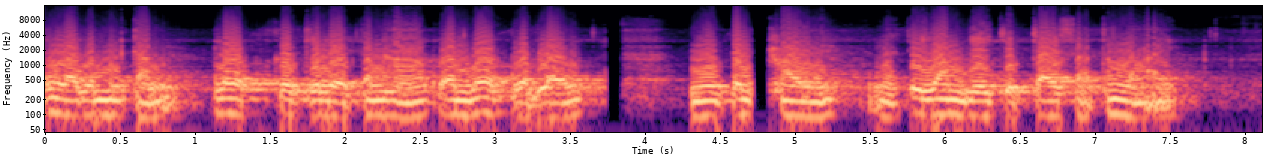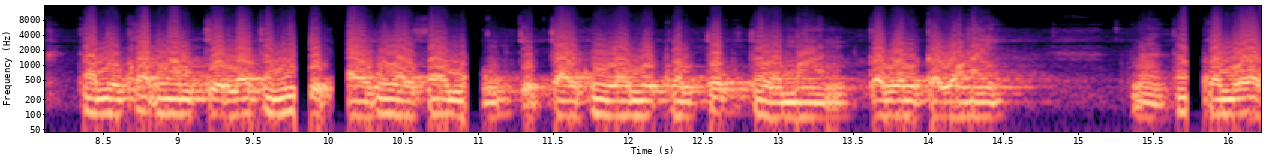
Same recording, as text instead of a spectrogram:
ของเราก็เหมือนกันโลกคือกิเลสตัณหาความโลภโกรธหลงมีเป็นภัยนะที่ย่ำยีจิตใจสัตว์ทั้งหลายถ้ามีครอบงำจิตแล้วทำให้จิตใจของเราเศร้าหมอง ใจของเรามีความทุกข์ทรมานกระวนกระวายนะถ้าความโลภ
